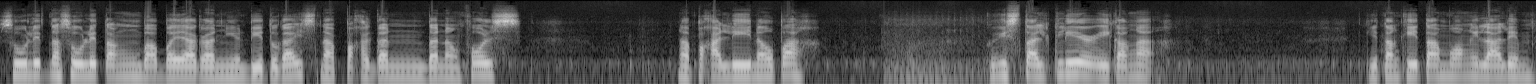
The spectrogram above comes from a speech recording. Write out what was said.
Sulit na sulit ang babayaran nyo dito guys. Napakaganda ng falls. Napakalinaw pa. Crystal clear, ika nga. Kitang kita mo ang ilalim.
